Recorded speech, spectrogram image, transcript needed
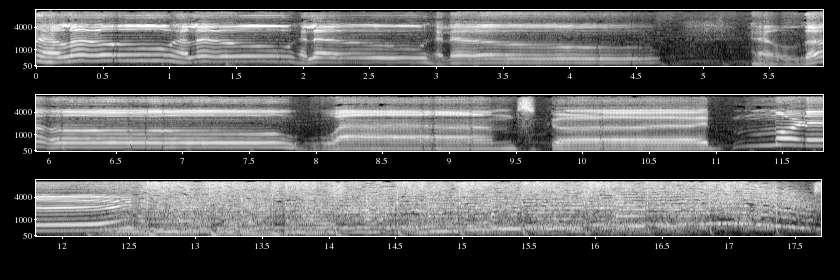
Hello, hello, hello, hello. Hello and good morning.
